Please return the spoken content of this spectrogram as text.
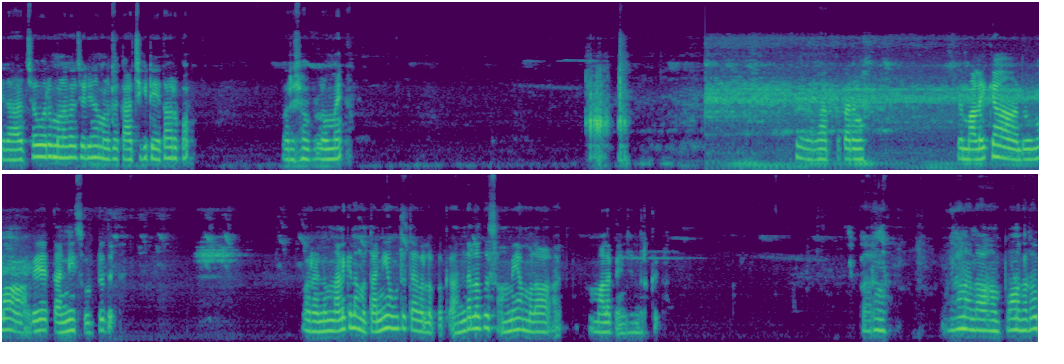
ஏதாச்சும் ஒரு மிளகா செடி நம்மளுக்கு காய்ச்சிக்கிட்டே தான் இருக்கும். வருஷம் ஃபுல்லுமே இதெல்லாம் இருக்குது பாருங்கள் இந்த மழைக்கும் அதுவுமா அப்படியே தண்ணி சொட்டுது. ஒரு ரெண்டு மூணு நாளைக்கு நம்ம தண்ணியை ஊற்ற தேவையில்ல இப்போ. அந்தளவுக்கு செம்மையாக மழை மழை பெஞ்சிருந்துருக்கு. பாருங்கள் இதெல்லாம் நான் தான் போன தடவை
